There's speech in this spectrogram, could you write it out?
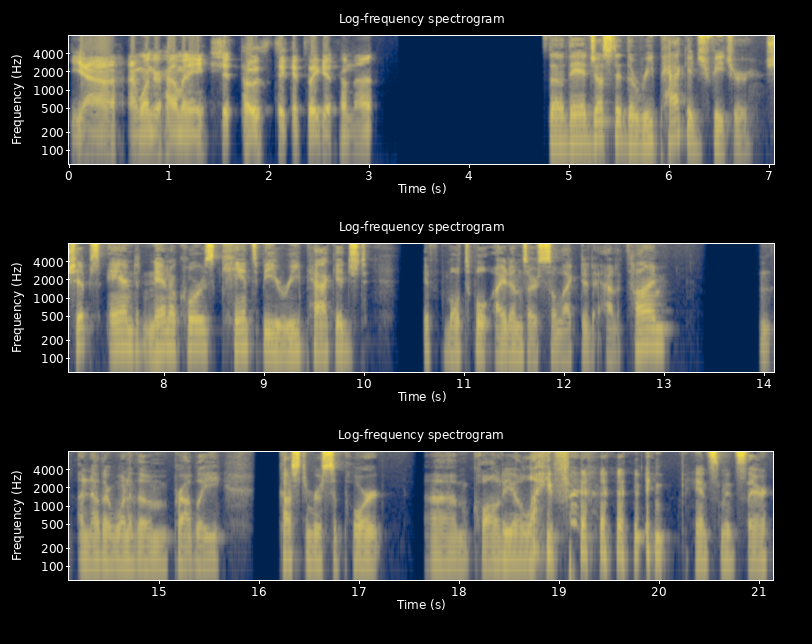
Yeah, I wonder how many shit post tickets they get from that. So they adjusted the repackage feature. Ships and nanocores can't be repackaged if multiple items are selected at a time. Another one of them probably customer support, um, quality of life enhancements there.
